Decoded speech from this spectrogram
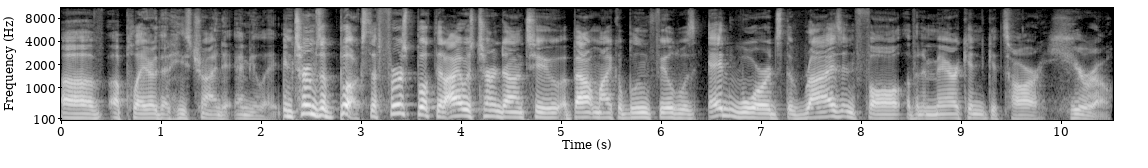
of a player that he's trying to emulate. In terms of books, the first book that I was turned on to about Michael Bloomfield was Ed Ward's The Rise and Fall of an American Guitar Hero.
